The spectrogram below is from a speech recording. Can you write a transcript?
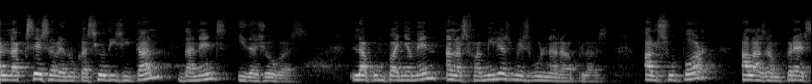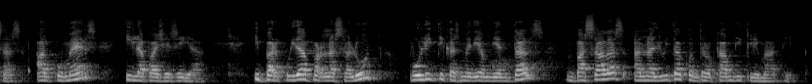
en l'accés a l'educació digital de nens i de joves, l'acompanyament a les famílies més vulnerables, el suport a les empreses, al comerç i la pagesia, i per cuidar per la salut polítiques mediambientals basades en la lluita contra el canvi climàtic.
